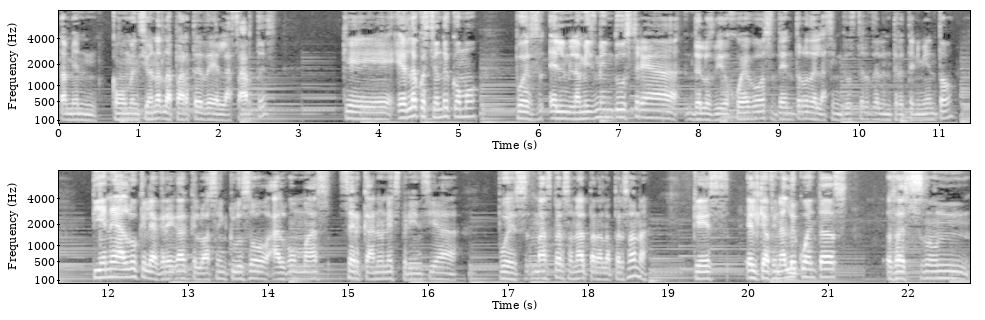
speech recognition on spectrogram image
también como mencionas la parte de las artes, que es la cuestión de cómo pues en la misma industria de los videojuegos dentro de las industrias del entretenimiento tiene algo que le agrega que lo hace incluso algo más cercano a una experiencia pues más personal para la persona que es el que a final de cuentas o sea es un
